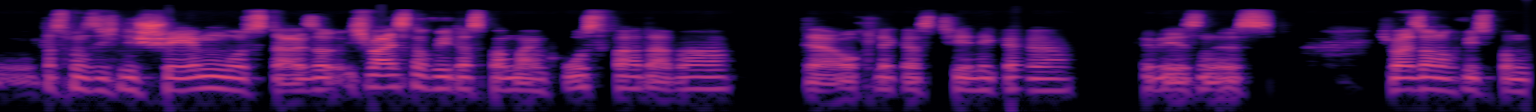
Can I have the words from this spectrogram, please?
dass man sich nicht schämen musste. Also ich weiß noch, wie das bei meinem Großvater war, der auch Legastheniker gewesen ist. Ich weiß auch noch, wie es bei,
